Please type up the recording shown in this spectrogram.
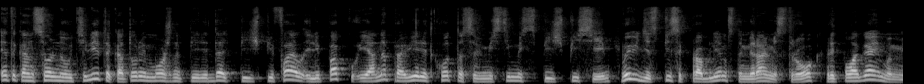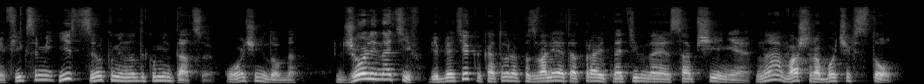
Это консольная утилита, которой можно передать PHP файл или папку, и она проверит код на совместимость с PHP 7, выведет список проблем с номерами строк, предполагаемыми фиксами и ссылками на документацию. Очень удобно. Jolly Native – библиотека, которая позволяет отправить нативное сообщение на ваш рабочий стол.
